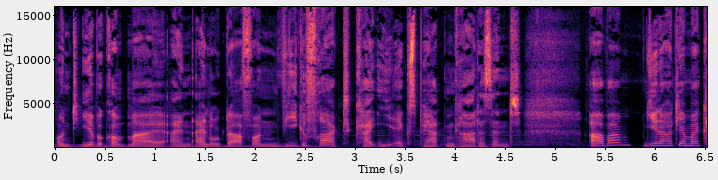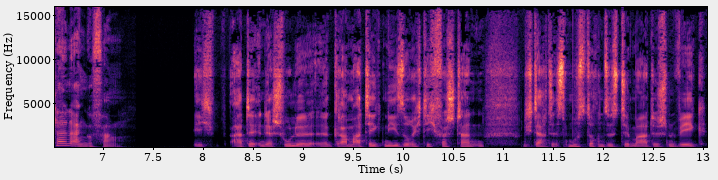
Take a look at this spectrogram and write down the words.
und ihr bekommt mal einen Eindruck davon, wie gefragt KI-Experten gerade sind. Aber jeder hat ja mal klein angefangen. Ich hatte in der Schule äh, Grammatik nie so richtig verstanden. Und ich dachte, es muss doch einen systematischen Weg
